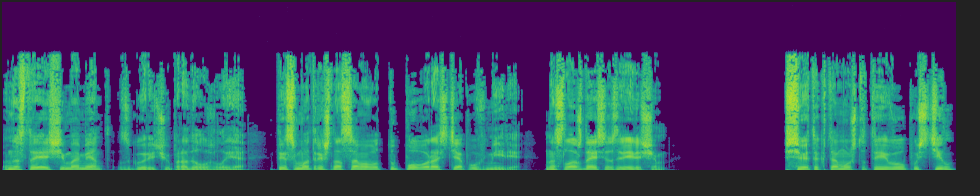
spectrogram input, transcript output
В настоящий момент, с горечью продолжил я, ты смотришь на самого тупого растяпу в мире — Наслаждайся зрелищем. Все это к тому, что ты его упустил,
